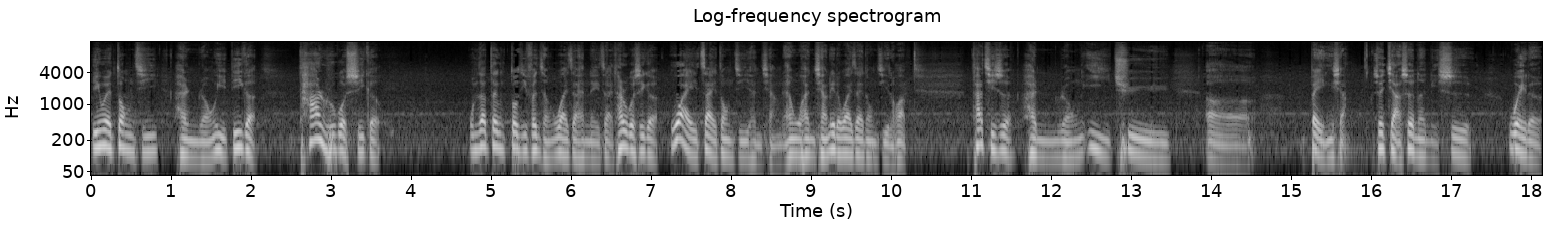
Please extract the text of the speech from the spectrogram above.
因为动机很容易。第一个，它如果是一个。我们知道动动机分成外在和内在。它如果是一个外在动机很强、很很强烈的外在动机的话，它其实很容易去呃被影响。所以假设呢，你是为了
